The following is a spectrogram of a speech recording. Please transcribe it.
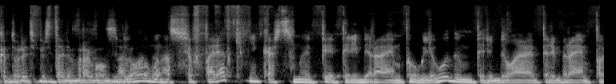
которые теперь стали врагом С народа. у нас все в порядке, мне кажется, мы перебираем по углеводам, перебираем, перебираем по,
